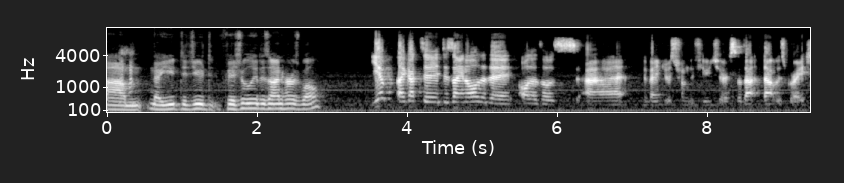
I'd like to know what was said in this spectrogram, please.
Um, mm-hmm. Now, you did you visually design her as well? Yep, I got to design all of the all of those uh, Avengers from the future, so that that was great.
